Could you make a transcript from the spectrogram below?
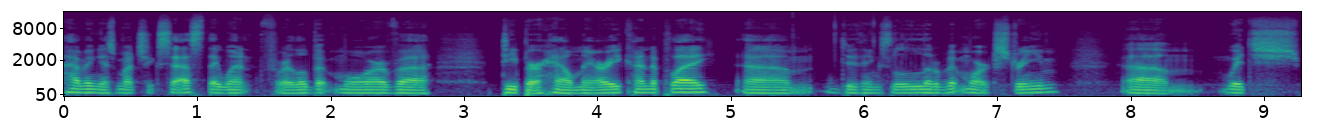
having as much success, they went for a little bit more of a deeper hail mary kind of play, um, do things a little bit more extreme, um, which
